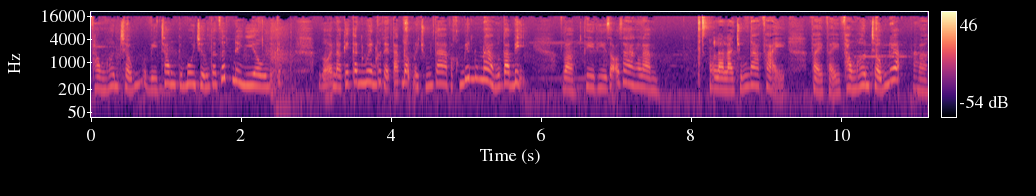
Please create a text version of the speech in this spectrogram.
phòng hơn chống bởi vì trong cái môi trường ta rất là nhiều những cái gọi là cái căn nguyên có thể tác động đến chúng ta và không biết lúc nào chúng ta bị. Và thì thì rõ ràng là là là chúng ta phải phải phải phòng hơn chống đấy ạ. Và vâng.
